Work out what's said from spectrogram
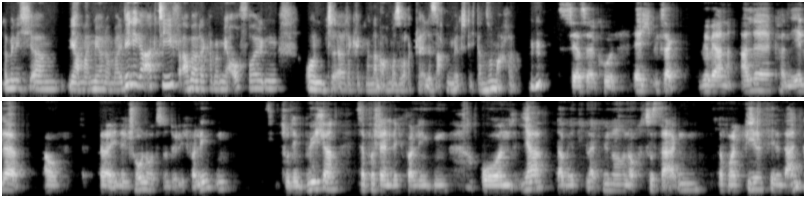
Da bin ich ähm, ja mal mehr oder mal weniger aktiv, aber da kann man mir auch folgen. Und äh, da kriegt man dann auch immer so aktuelle Sachen mit, die ich dann so mache. Mhm. Sehr, sehr cool. Ich, wie gesagt, wir werden alle Kanäle auf, äh, in den Shownotes natürlich verlinken. Zu den Büchern selbstverständlich verlinken. Und ja, damit bleibt mir nur noch zu sagen, nochmal vielen, vielen Dank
